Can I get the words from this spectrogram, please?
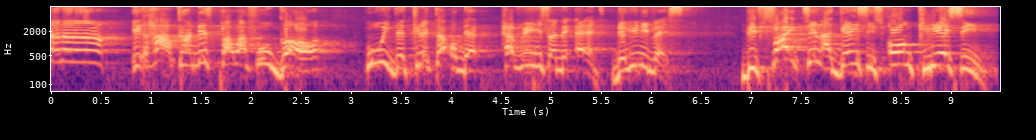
no, no, no. How can this powerful God, who is the creator of the heavens and the earth, the universe, be fighting against his own creation?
